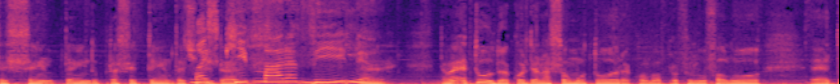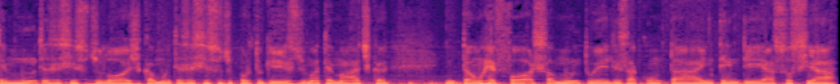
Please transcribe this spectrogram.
60 indo para 70 atividades. Mas que maravilha! É. Então é tudo, a coordenação motora, como a Profilu falou, é, tem muito exercício de lógica, muito exercício de português, de matemática. Então reforça muito eles a contar, a entender, a associar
